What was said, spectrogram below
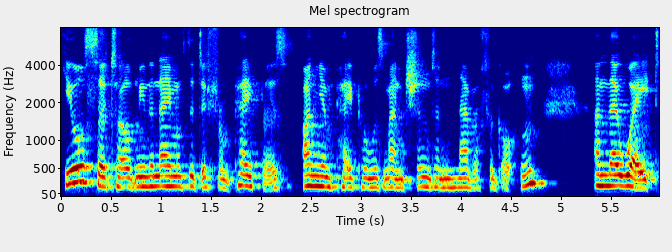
He also told me the name of the different papers. Onion paper was mentioned and never forgotten, and their weight,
